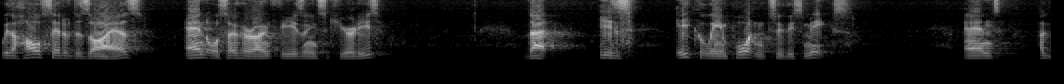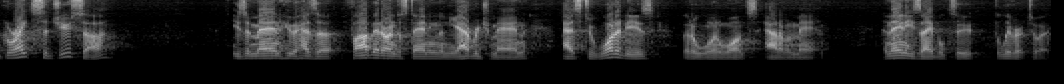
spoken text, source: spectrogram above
with a whole set of desires and also her own fears and insecurities that is equally important to this mix. And a great seducer is a man who has a far better understanding than the average man as to what it is that a woman wants out of a man. And then he's able to deliver it to her.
